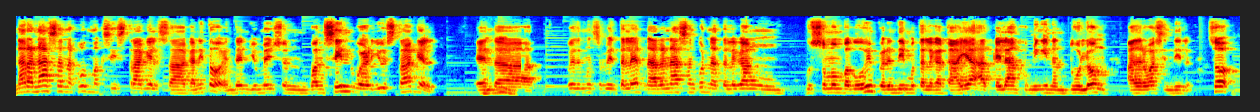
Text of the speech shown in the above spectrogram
naranasan ako magsi-struggle sa ganito. And then you mention one scene where you struggle. And Mhm. ah, pwede mong sabihin talaga, naranasan ko na talagang gusto mong baguhin pero hindi mo talaga kaya at kailangan kumingi ng tulong. Otherwise, hindi. So,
